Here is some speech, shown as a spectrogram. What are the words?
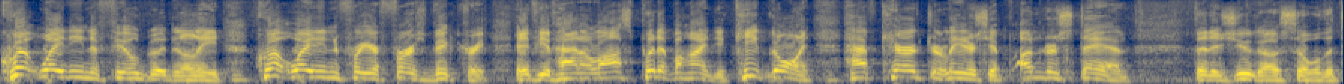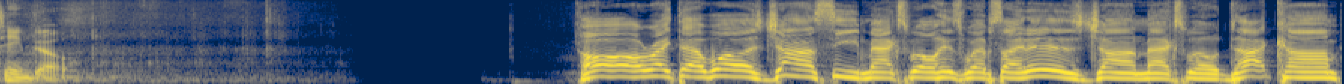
Quit waiting to feel good to lead. Quit waiting for your first victory. If you've had a loss, put it behind you. Keep going. Have character leadership. Understand that as you go, so will the team go. All right, that was John C. Maxwell. His website is johnmaxwell.com.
